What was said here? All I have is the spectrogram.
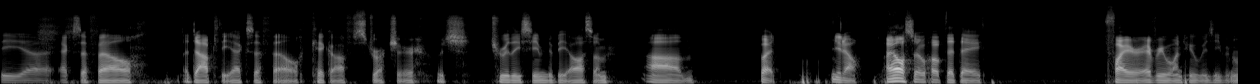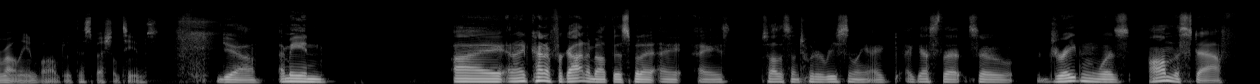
the uh, XFL, adopt the XFL kickoff structure, which truly seemed to be awesome. Um, but you know, I also hope that they fire everyone who was even remotely involved with the special teams. Yeah, I mean, I and I'd kind of forgotten about this, but I I, I saw this on Twitter recently. I I guess that so Drayton was on the staff,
